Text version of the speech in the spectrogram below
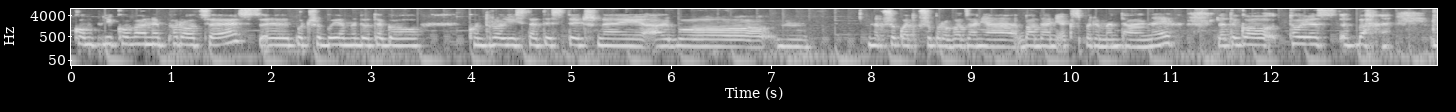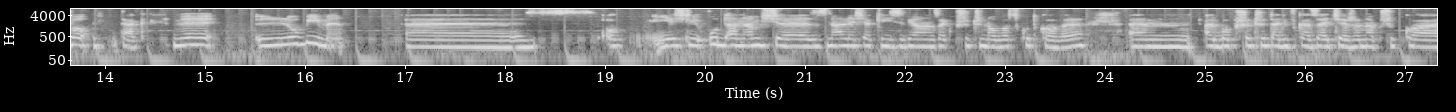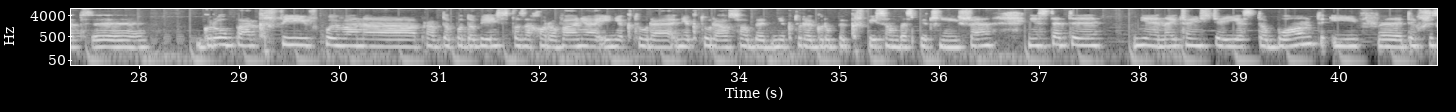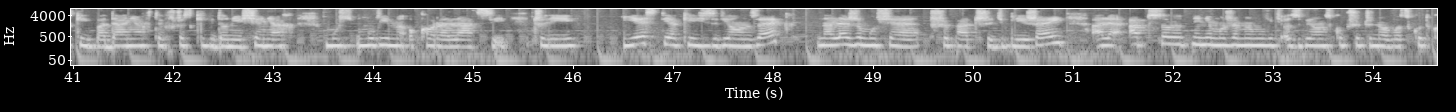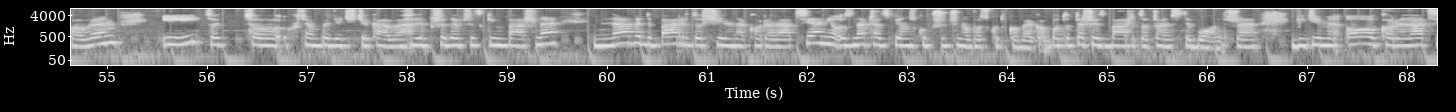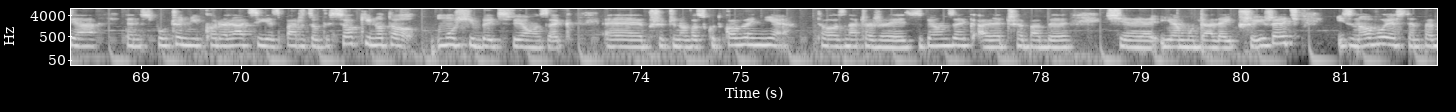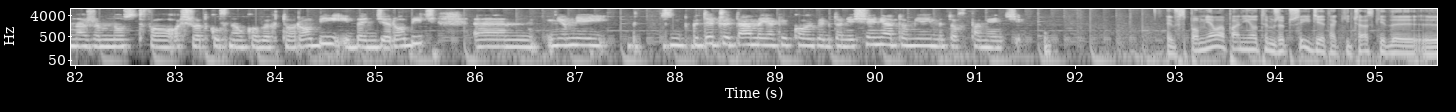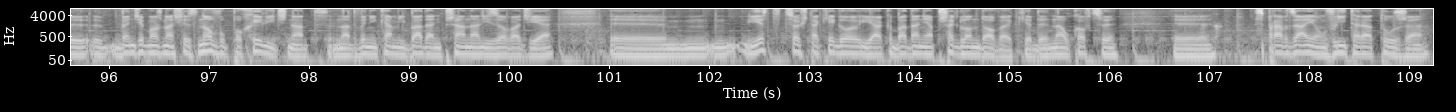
skomplikowany proces. Y, potrzebujemy do tego kontroli statystycznej albo mm, na przykład przeprowadzania badań eksperymentalnych. Dlatego to jest, bo tak, my lubimy e, jeśli uda nam się znaleźć jakiś związek przyczynowo-skutkowy, albo przeczytać w gazecie, że na przykład e, grupa krwi wpływa na prawdopodobieństwo zachorowania i niektóre, niektóre osoby, niektóre grupy krwi są bezpieczniejsze. Niestety nie, najczęściej jest to błąd i w tych wszystkich badaniach, w tych wszystkich doniesieniach mówimy o korelacji, czyli jest jakiś związek, należy mu się przypatrzyć bliżej, ale absolutnie nie możemy mówić o związku przyczynowo-skutkowym i co, co chciałam powiedzieć ciekawe, ale przede wszystkim ważne, nawet bardzo silna korelacja nie oznacza związku przyczynowo-skutkowego, bo to też jest bardzo częsty błąd, że widzimy, o korelacja, ten współczynnik korelacji jest bardzo wysoki, no to musi być związek e, przyczynowo-skutkowy. Nie, to oznacza, że jest związek, ale trzeba by się jemu dalej przyjrzeć. I znowu jestem pewna, że mnóstwo ośrodków naukowych to robi i będzie robić. Niemniej, gdy czytamy jakiekolwiek doniesienia, to miejmy to w pamięci. Wspomniała Pani o tym, że przyjdzie taki czas, kiedy y, będzie można się znowu pochylić nad, nad wynikami badań, przeanalizować je. Jest coś takiego jak badania przeglądowe, kiedy naukowcy y, sprawdzają w literaturze,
